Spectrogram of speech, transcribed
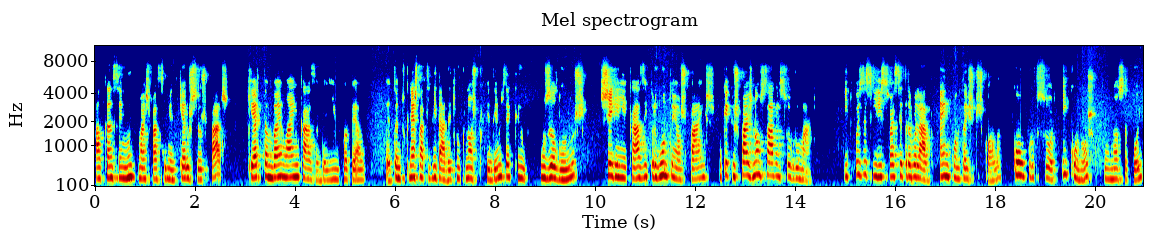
alcancem muito mais facilmente quer os seus pares, quer também lá em casa. Daí o papel. Eh, tanto que nesta atividade aquilo que nós pretendemos é que os alunos cheguem a casa e perguntem aos pais o que é que os pais não sabem sobre o mar. E depois a seguir isso vai ser trabalhado em contexto de escola, com o professor e connosco, com o nosso apoio,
